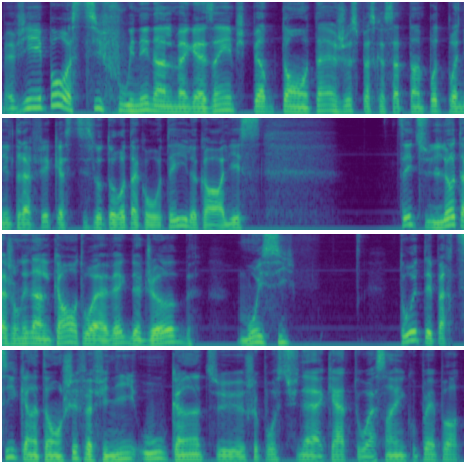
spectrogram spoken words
Mais viens pas, hostie, fouiner dans le magasin puis perdre ton temps juste parce que ça te tente pas de pogner le trafic, hostie, l'autoroute à côté, le calice. Tu sais, tu l'as ta journée dans le corps, toi, avec, de job. Moi, ici. Toi, t'es parti quand ton chiffre a fini ou quand tu, je sais pas si tu finis à 4 ou à 5 ou peu importe,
